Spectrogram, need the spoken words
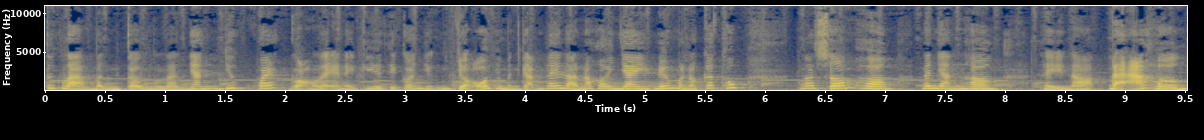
Tức là mình cần là nhanh dứt khoát, gọn lẹ này kia, thì có những chỗ thì mình cảm thấy là nó hơi nhây. Nếu mà nó kết thúc nó sớm hơn, nó nhanh hơn, thì nó đã hơn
